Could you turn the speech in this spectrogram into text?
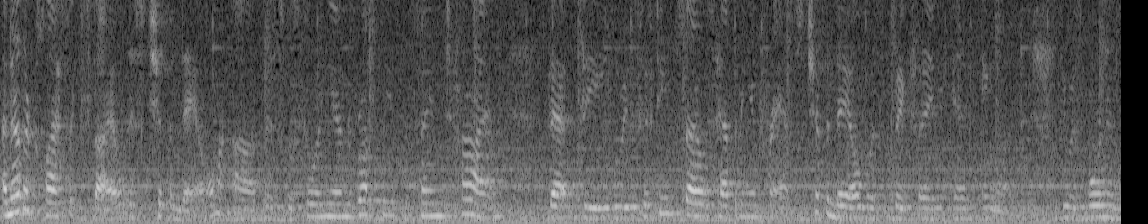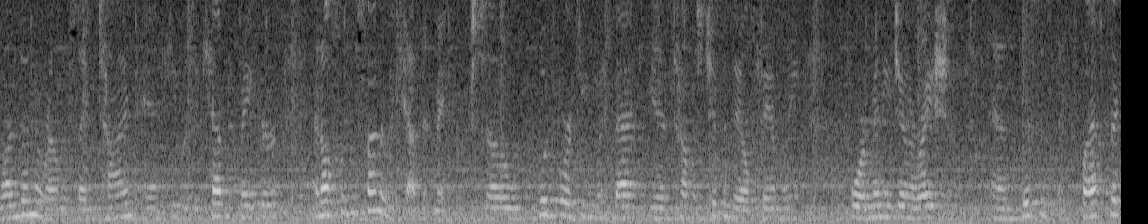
Another classic style is Chippendale. Uh, this was going in roughly at the same time that the Louis XV style was happening in France. Chippendale was the big thing in England. He was born in London around the same time and he was a cabinet maker and also the son of a cabinet maker. So woodworking went back in Thomas Chippendale's family for many generations. And this is a classic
